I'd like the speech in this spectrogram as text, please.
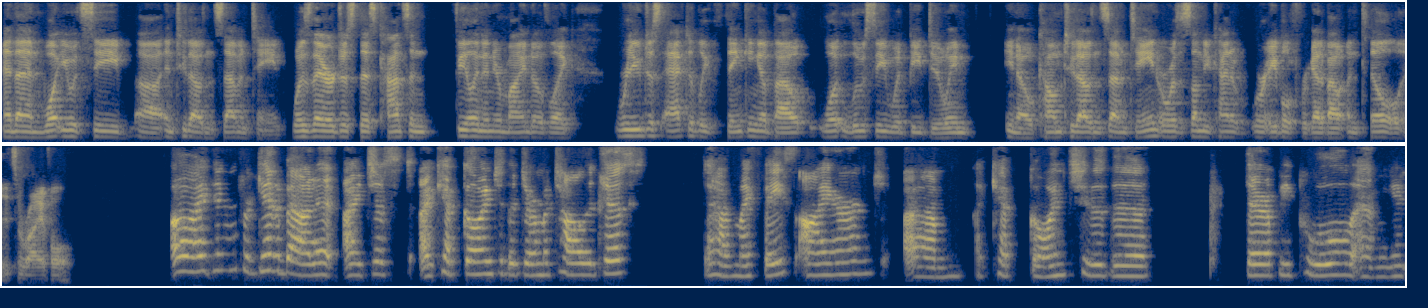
and then what you would see uh, in 2017? Was there just this constant feeling in your mind of like, were you just actively thinking about what Lucy would be doing you know, come 2017, or was it something you kind of were able to forget about until its arrival? Oh, I didn't forget about it. I just I kept going to the dermatologist to have my face ironed. Um, I kept going to the therapy pool and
